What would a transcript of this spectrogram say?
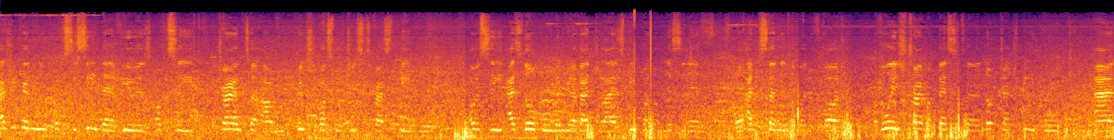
as you can obviously see their viewers obviously trying to um, preach the gospel of Jesus Christ to people. Obviously, as normal when you evangelize, people are not listening or understanding the word of God. I've always tried my best to not judge people and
